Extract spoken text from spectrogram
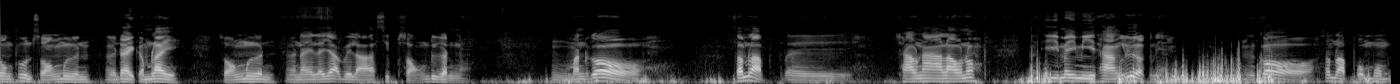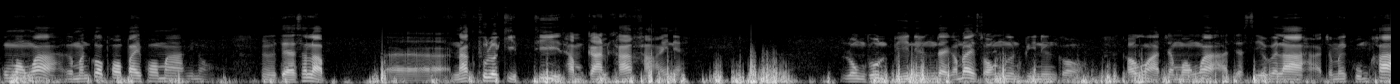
ลงทุนสองหมื่นได้กำไร สองหมื่นในระยะเวลาสิบสองเดือนเนี่ยมันก็สำหรับชาวนาเราเนาะที่ไม่มีทางเลือกเนี่ยก็สำหรับผมผมก็มองว่าเออมันก็พอไปพอมาพี่น้องแต่สำหรับนักธุรกิจที่ทำการค้าขายเนี่ยลงทุนปีหนึ่งได้กำไรสองหมื่นปีหนึ่งก็เขาก็อาจจะมองว่าอาจจะเสียเวลาอาจจะไม่คุ้มค่า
